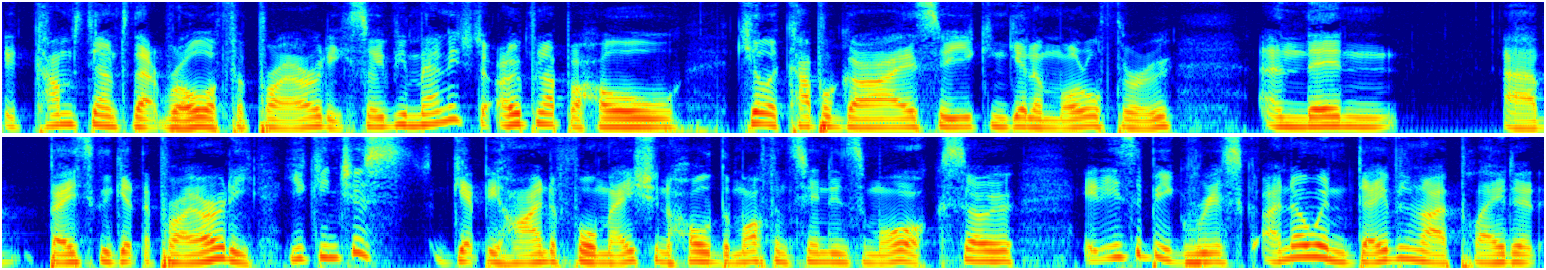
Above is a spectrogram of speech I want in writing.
it comes down to that roll for priority. So if you manage to open up a hole, kill a couple guys so you can get a model through, and then uh, basically get the priority, you can just get behind a formation, hold them off, and send in some orcs. So it is a big risk. I know when David and I played it,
